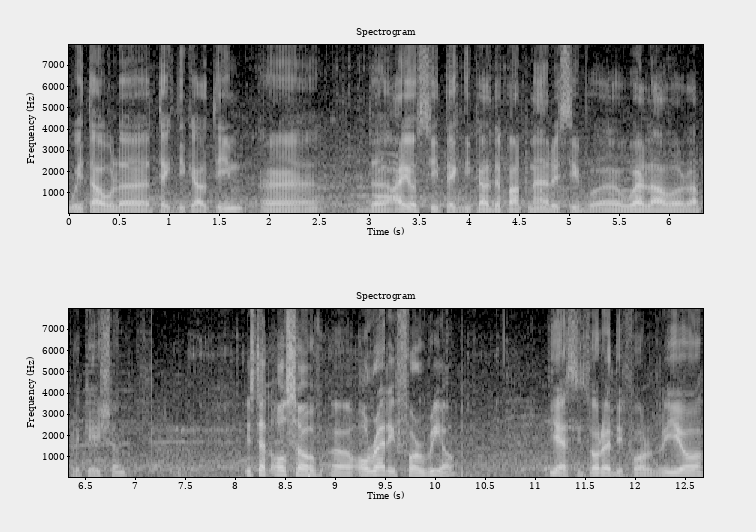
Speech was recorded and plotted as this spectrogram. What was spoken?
with our uh, technical team. Uh, the IOC technical department received uh, well our application. Is that also uh, already for Rio? Yes, it's already for Rio.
